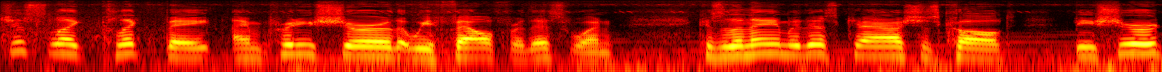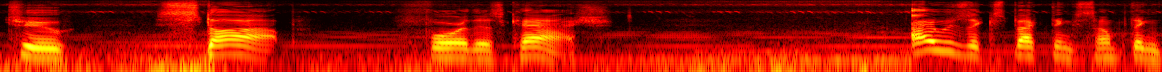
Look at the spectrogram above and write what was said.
just like clickbait, I'm pretty sure that we fell for this one because the name of this cache is called Be Sure to Stop for this cache. I was expecting something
